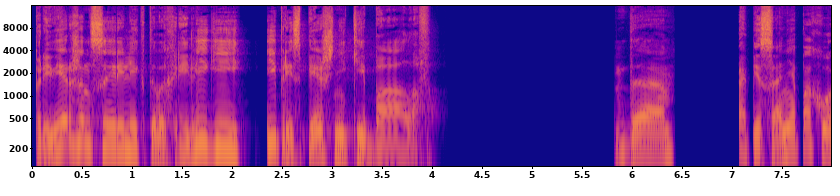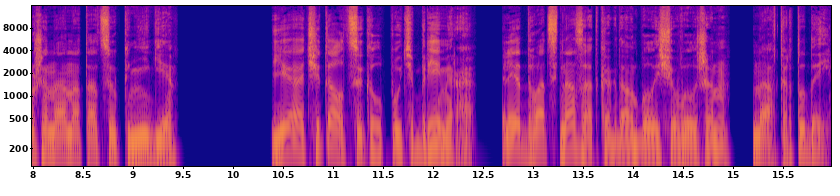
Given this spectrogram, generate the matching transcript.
приверженцы реликтовых религий и приспешники Баалов. Да, описание похоже на аннотацию книги. Я читал цикл «Путь Бремера» лет 20 назад, когда он был еще выложен на Автор Today.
